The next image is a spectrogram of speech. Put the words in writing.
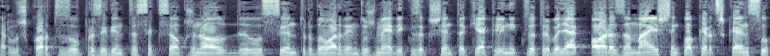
Carlos Cortes, o presidente da secção regional do Centro da Ordem dos Médicos, acrescenta que há clínicos a trabalhar horas a mais, sem qualquer descanso,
